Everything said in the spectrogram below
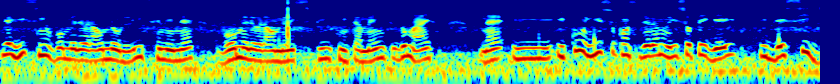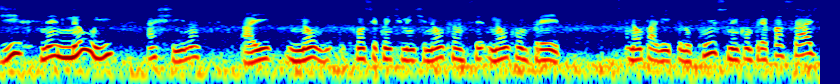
e aí sim eu vou melhorar o meu listening, né? Vou melhorar o meu speaking também e tudo mais, né? E, e com isso, considerando isso, eu peguei e decidi, né, não ir à China. Aí, não, consequentemente, não, cance não comprei, não paguei pelo curso, nem comprei a passagem,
